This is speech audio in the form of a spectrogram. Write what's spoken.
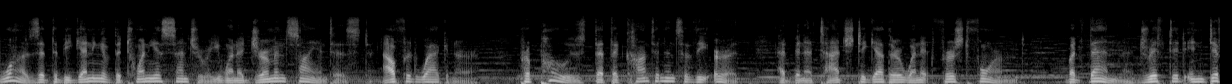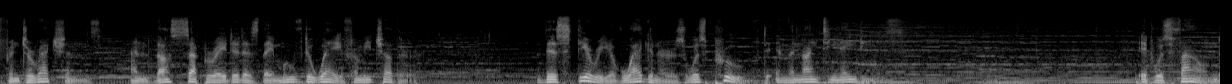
was at the beginning of the 20th century when a German scientist, Alfred Wegener, proposed that the continents of the Earth had been attached together when it first formed, but then drifted in different directions and thus separated as they moved away from each other. This theory of Wegener's was proved in the 1980s. It was found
